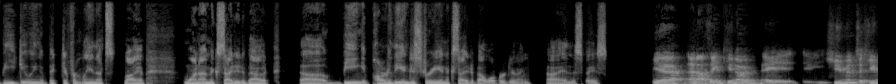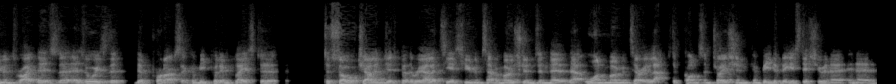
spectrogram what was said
be doing a bit differently, and that's why one I'm excited about uh, being a part of the industry and excited about what we're doing uh, in the space. Yeah, and I think you know eh, humans are humans, right? There's uh, there's always the the products that can be put in place to to solve challenges, but the reality is humans have emotions, and that one momentary lapse of concentration can be the biggest issue in a in a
